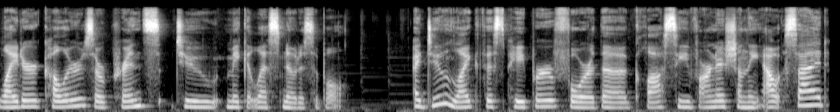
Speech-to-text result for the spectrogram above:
lighter colors or prints to make it less noticeable. I do like this paper for the glossy varnish on the outside,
